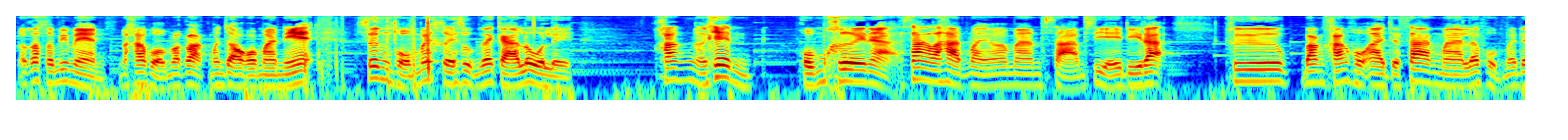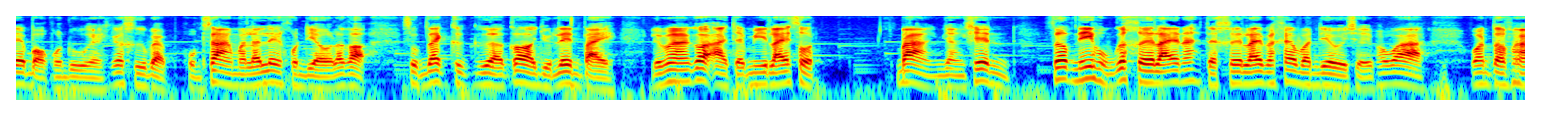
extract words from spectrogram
แล้วก็ซอมบี้แมนนะครับผมหลักๆ มันจะออกประมาณนี้ ซึ่งผมไม่เคยสุ่มได้การโลดเลย ครั้งอย่างเช่น ผมเคยเนี่ยสร้างรหัสใหม่ประมาณ 3-4 ID ละคือบางครั้งผมอาจจะสร้างมาแล้วผมไม่ได้บอกคนดูไงก็คือแบบผมสร้างมาแล้วเล่นคนเดียว แล้วก็สุ่มได้เกลือก็หยุดเล่นไป หรือไม่งั้นก็อาจจะมีไลฟ์สดบ้างอย่างเช่นเซิร์ฟนี้ผมก็เคยไลฟ์นะแต่เคยไลฟ์ไปแค่วันเดียวเฉยๆเพราะว่าวันต่อมา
